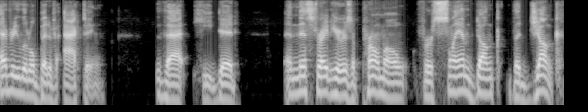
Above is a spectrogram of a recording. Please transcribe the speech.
every little bit of acting that he did. And this right here is a promo for Slam Dunk the Junk.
